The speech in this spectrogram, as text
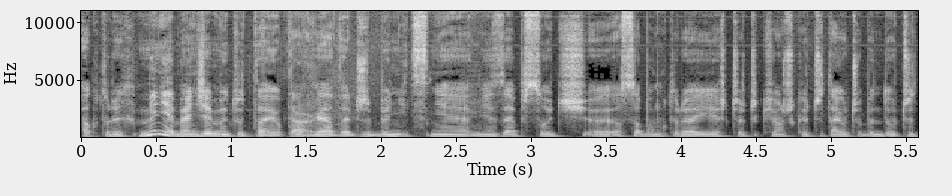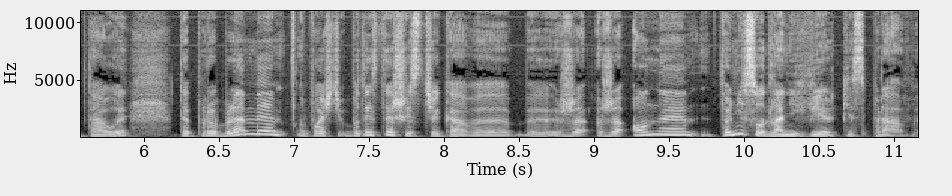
o których my nie będziemy tutaj Tak. opowiadać, żeby nic nie, nie zepsuć e, osobom, które jeszcze czy książkę czytają, czy będą czytały, te problemy, właściwie, bo to jest, też jest ciekawe, e, że, że one, to nie są dla nich wielkie sprawy.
